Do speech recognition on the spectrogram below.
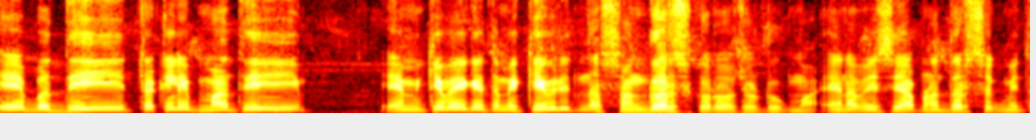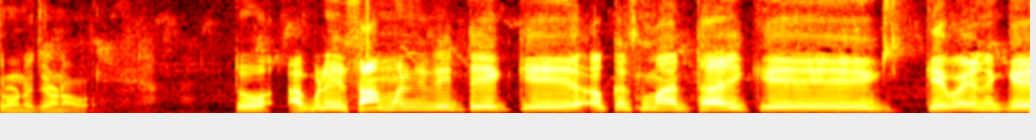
એ બધી તકલીફમાંથી એમ કહેવાય કે તમે કેવી રીતના સંઘર્ષ કરો છો ટૂંકમાં? એના વિશે આપણા દર્શક મિત્રોને જણાવો. તો આપણે સામાન્ય રીતે કે અકસ્માત થાય કે કહેવાય ને કે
